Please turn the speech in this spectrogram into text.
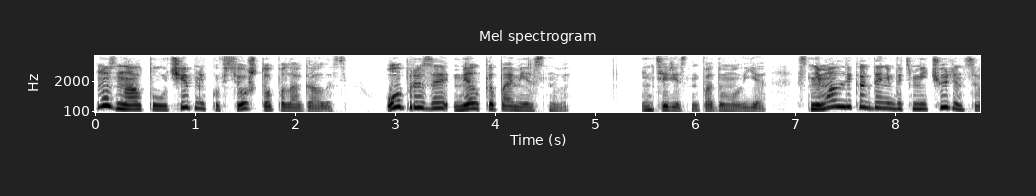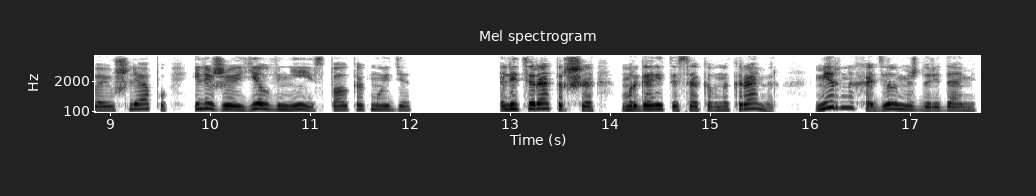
но знал по учебнику все, что полагалось. Образы мелкопоместного, Интересно, — подумал я, — снимал ли когда-нибудь Мичурин свою шляпу или же ел в ней и спал, как мой дед? Литераторша Маргарита Исаковна Крамер мерно ходила между рядами,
